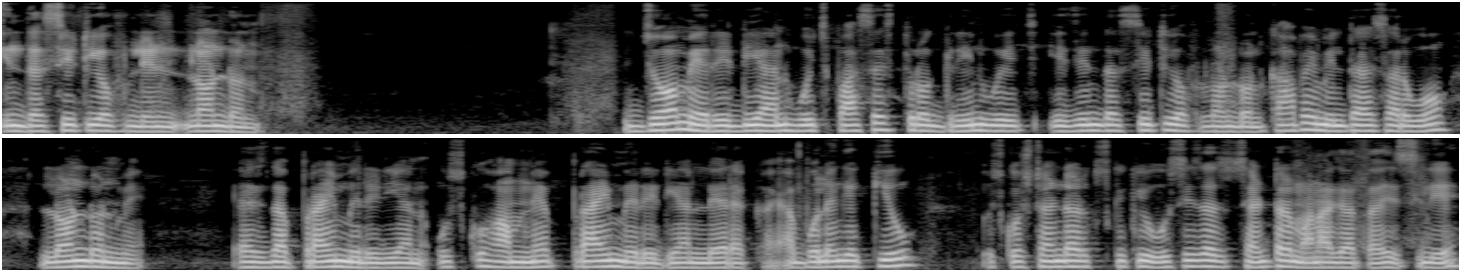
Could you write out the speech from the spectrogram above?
in the city of London जो meridian which passes through Greenwich is in the city of London कहाँ पे मिलता है सर वो? लंडन में. एज द प्राइम मेरिडियन उसको हमने प्राइम मेरिडियन ले रखा है। अब बोलेंगे क्यों? उसको स्टैंडर्ड क्योंकि उसी से सेंटर माना जाता है, इसलिए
